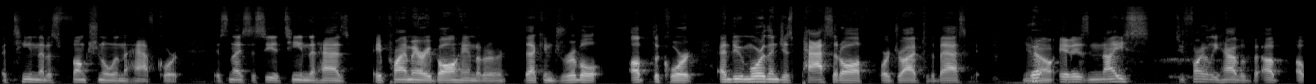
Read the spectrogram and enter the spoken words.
a team that is functional in the half court. It's nice to see a team that has a primary ball handler that can dribble up the court and do more than just pass it off or drive to the basket. You Yep. know, it is nice to finally have a, a, a,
